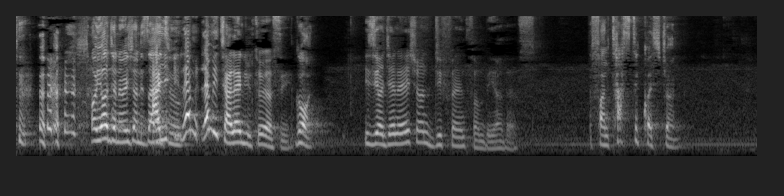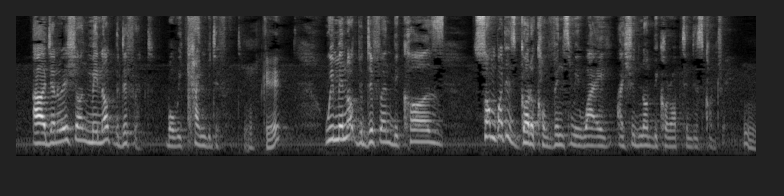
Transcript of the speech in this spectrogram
to, or your generation decided you- to let, me, let me challenge you, Toyosi. go on. Is your generation different from the others? Fantastic question. Our generation may not be different, but we can be different. Okay. We may not be different because somebody's got to convince me why I should not be corrupt in this country. Hmm.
